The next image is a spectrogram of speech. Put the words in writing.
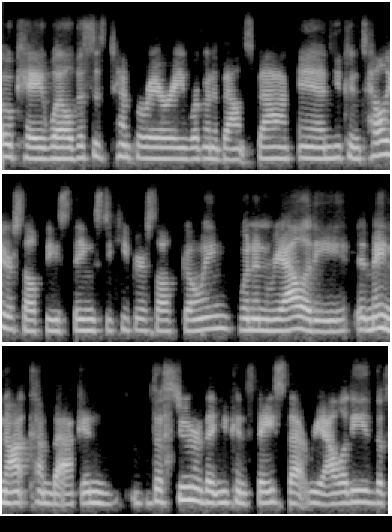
okay, well, this is temporary. We're going to bounce back. And you can tell yourself these things to keep yourself going when in reality, it may not come back. And the sooner that you can face that reality, the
